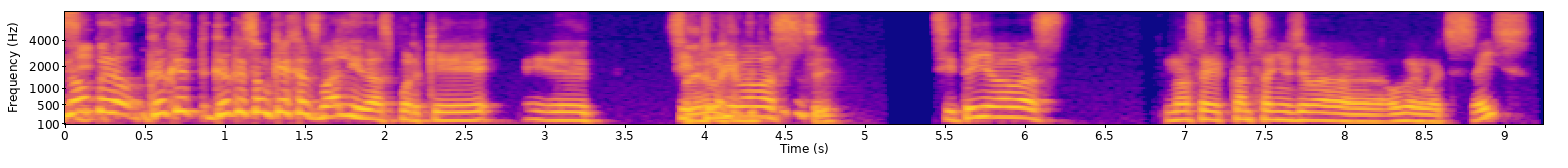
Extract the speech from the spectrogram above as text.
no, pero creo que, creo que son quejas válidas porque si tú llevabas, si tú llevabas, no sé cuántos años lleva Overwatch 6.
